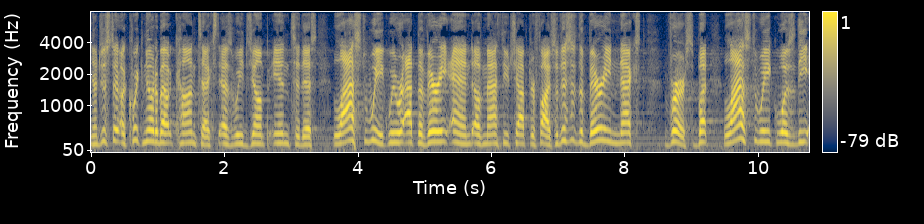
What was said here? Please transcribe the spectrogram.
Now, just a, a, quick note about context as we jump into this. Last week, we were at the very end of Matthew chapter 5. So, this is the very next verse. But last week was the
